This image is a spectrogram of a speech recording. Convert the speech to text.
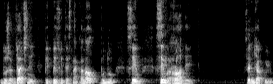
дуже вдячний. Підписуйтесь на канал, буду всім, всім радий. Всім дякую.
